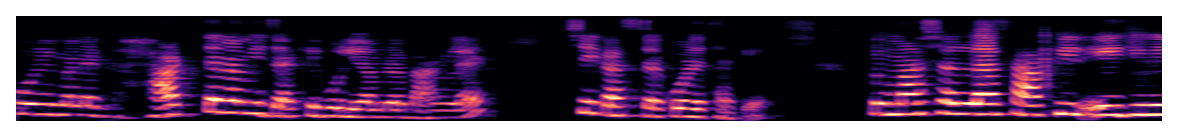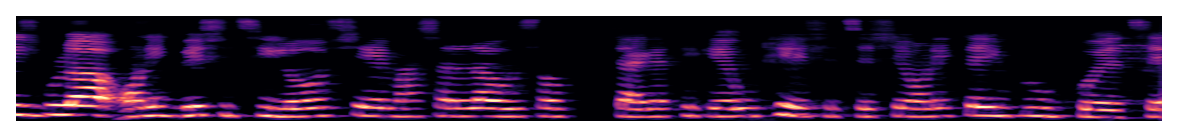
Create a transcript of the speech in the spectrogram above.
পরিমাণে ঘাটতার আমি যাকে বলি আমরা বাংলায় সে কাজটা করে থাকে। তো মাশাল্লাহ সাফির এই জিনিসগুলা অনেক বেশি ছিল। সে মাশাল্লাহ ওইসব জায়গা থেকে উঠে এসেছে। সে অনেকটা ইমপ্রুভ হয়েছে।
